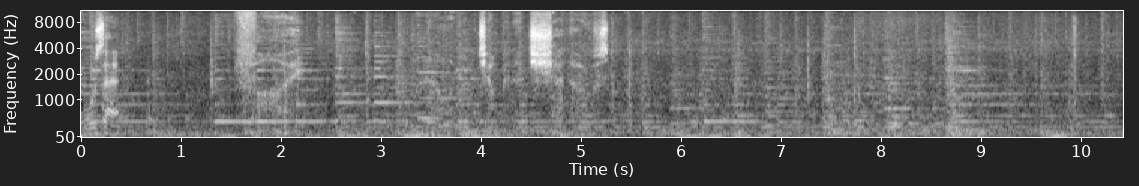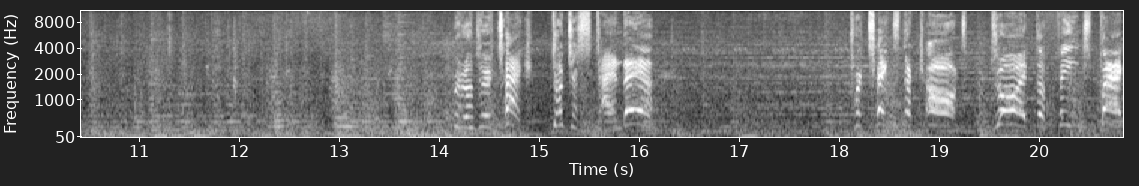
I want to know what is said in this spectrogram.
What was that? Fie. Now I'm jumping at shadows. We're under attack! Don't just stand there! Protect the cart! Drive the fiends back!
